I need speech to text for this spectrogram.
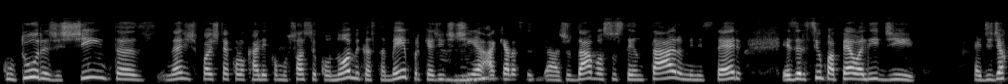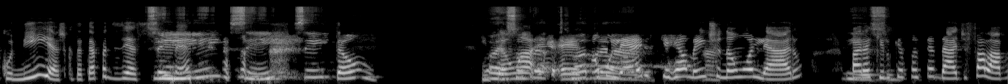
culturas distintas, né? A gente pode até colocar ali como socioeconômicas também, porque a gente uhum. tinha aquelas que ajudavam a sustentar o ministério, exercia um papel ali de, é, de diaconia, acho que dá até para dizer assim, sim, né? Sim, sim, então, então pra, é, são pra... mulheres que realmente ah. não olharam para Isso. aquilo que a sociedade falava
